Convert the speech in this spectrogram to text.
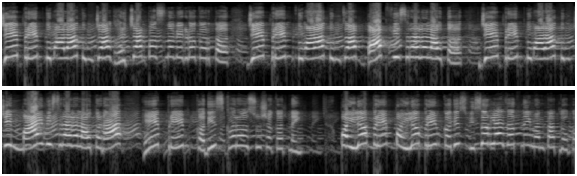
जे प्रेम तुम्हाला तुमच्या घरच्यांपासून वेगळं करतं. जे प्रेम तुम्हाला तुमचा बाप विसरायला लावतं. जे प्रेम तुम्हाला तुमची माय विसरायला लावतं ना हे प्रेम कधीच खरं असू शकत नाही. पहिलं प्रेम पहिलं प्रेम कधीच विसरल्या जात नाही म्हणतात लोक.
